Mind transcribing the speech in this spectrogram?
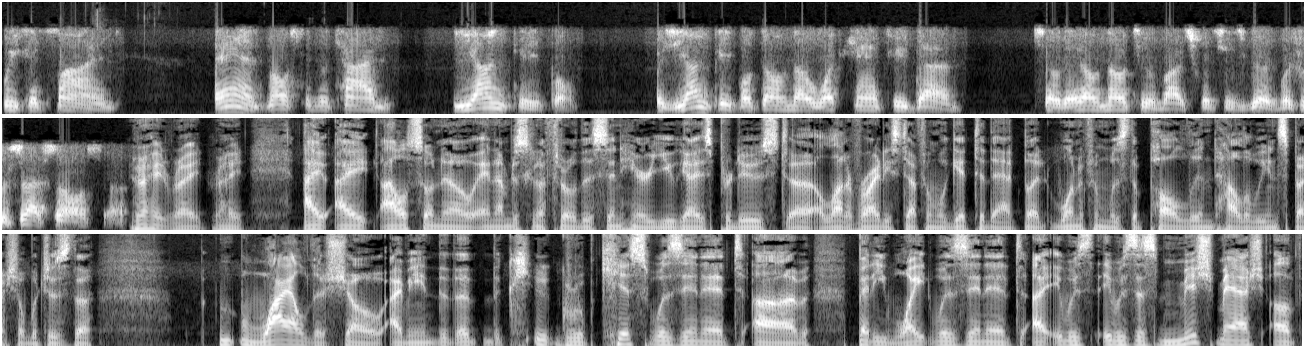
we could find. And most of the time, young people, because young people don't know what can't be done. So they don't know too much, which is good, which was us also. Right, right, right. I, I also know, and I'm just going to throw this in here. You guys produced uh, a lot of variety stuff, and we'll get to that. But one of them was the Paul Lynde Halloween special, which is the wildest show. I mean, the, the, the group Kiss was in it. Uh, Betty White was in it. Uh, it was it was this mishmash of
